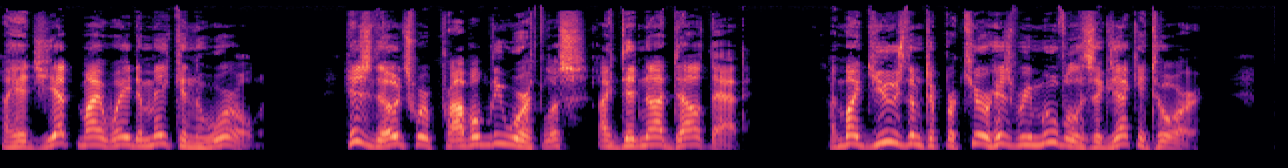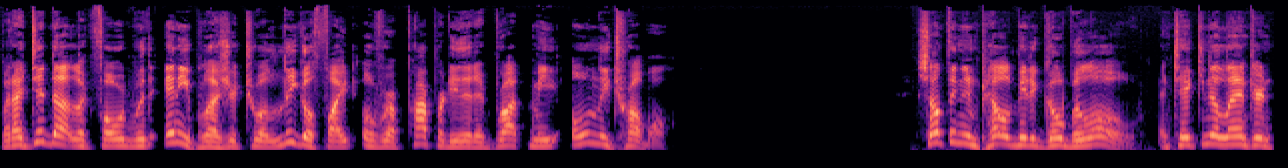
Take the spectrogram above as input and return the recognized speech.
I had yet my way to make in the world. His notes were probably worthless, I did not doubt that. I might use them to procure his removal as executor, but I did not look forward with any pleasure to a legal fight over a property that had brought me only trouble. Something impelled me to go below, and taking a lantern,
